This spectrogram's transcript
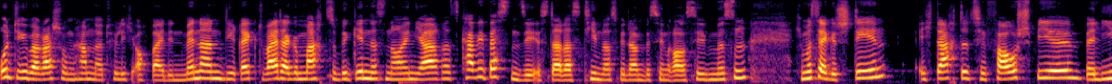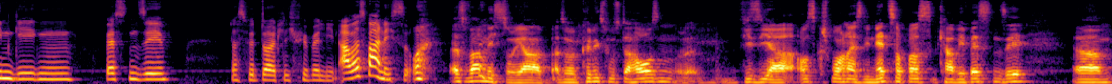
Und die Überraschungen haben natürlich auch bei den Männern direkt weitergemacht zu Beginn des neuen Jahres. KW Bestensee ist da das Team, das wir da ein bisschen rausheben müssen. Ich muss ja gestehen, ich dachte TV-Spiel Berlin gegen Bestensee, das wird deutlich für Berlin. Aber es war nicht so. Es war nicht so, ja. Also Königs Wusterhausen, oder wie sie ja ausgesprochen heißen, die Netzhoppers, KW Bestensee, ähm,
